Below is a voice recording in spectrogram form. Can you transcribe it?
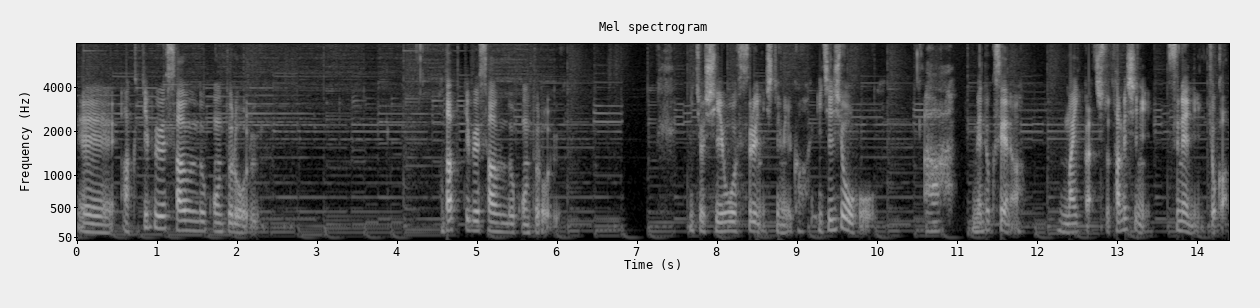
えー、アクティブサウンドコントロール、アダプティブサウンドコントロール。一応使用するにしてみるか。位置情報。ああ、めんどくせえな。まあいいか。ちょっと試しに常に許可。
